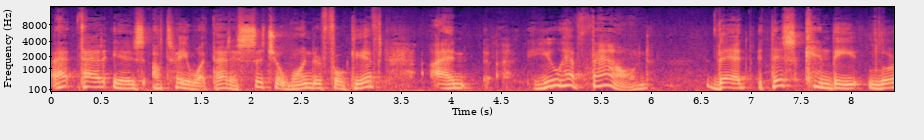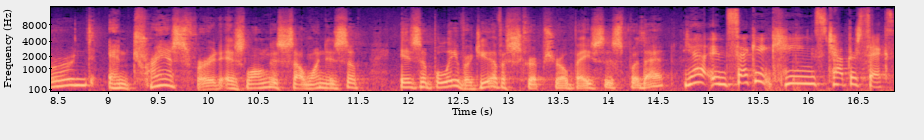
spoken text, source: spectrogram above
That, that is, I'll tell you what, that is such a wonderful gift. And you have found that this can be learned and transferred as long as someone is a is a believer. Do you have a scriptural basis for that? Yeah, in 2 Kings chapter 6,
